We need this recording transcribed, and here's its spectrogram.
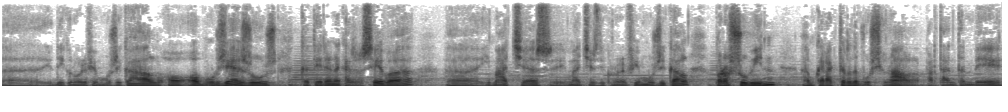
eh, d'iconografia musical o, o burgesos que tenen a casa seva eh, imatges, imatges d'iconografia musical, però sovint amb caràcter devocional. Per tant, també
